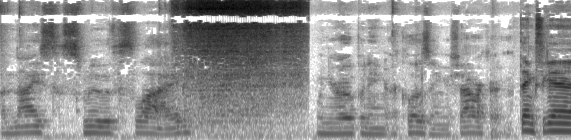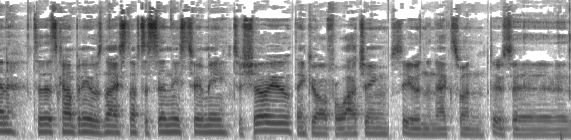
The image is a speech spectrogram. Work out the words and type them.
a nice smooth slide when you're opening or closing your shower curtain. Thanks again to this company. It was nice enough to send these to me to show you. Thank you all for watching. See you in the next one. Deuces.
